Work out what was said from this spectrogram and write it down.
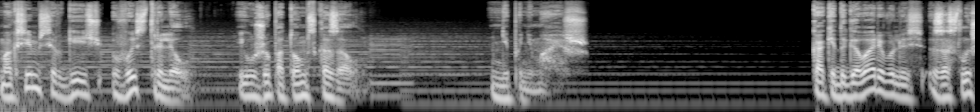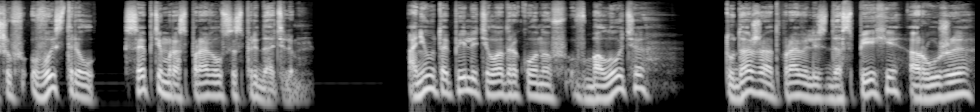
Максим Сергеевич выстрелил и уже потом сказал «Не понимаешь». Как и договаривались, заслышав выстрел, Септим расправился с предателем. Они утопили тела драконов в болоте, туда же отправились доспехи, оружие,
